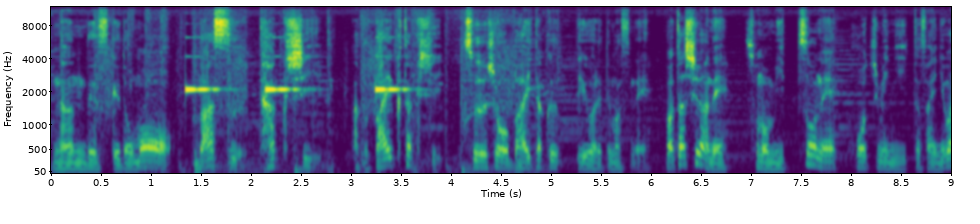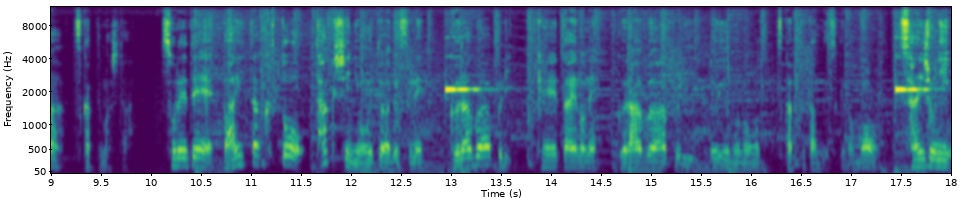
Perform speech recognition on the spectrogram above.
なんですけども、バス、タクシー、あとバイクタクシー、通称バイタクって言われてますね。私はね、その3つをね、ホーチミンに行った際には使ってました。それで、バイタクとタクシーにおいてはですね、グラブアプリ、携帯のね、グラブアプリというものを使ってたんですけども、最初に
